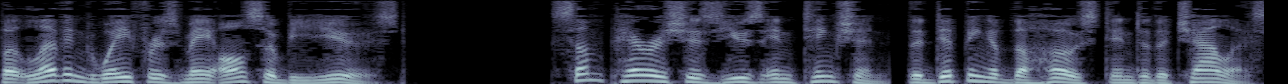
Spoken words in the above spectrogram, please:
but leavened wafers may also be used. Some parishes use intinction, the dipping of the host into the chalice.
